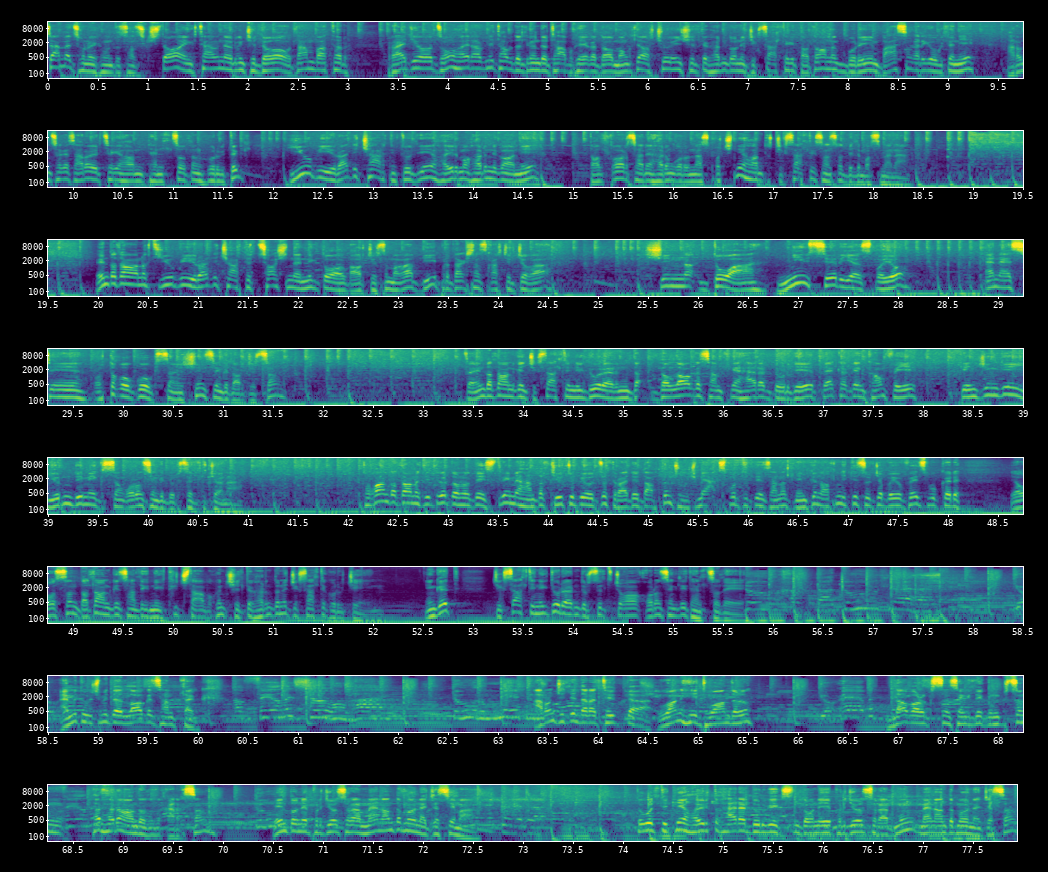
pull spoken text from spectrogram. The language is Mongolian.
Сайн байцгаана хүмүүст сонсогчдоо. Инг тайвны өргөн чөлөө Улаанбаатар радио 102.5 дэлгэнд та бүхэн яг одоо Монголын орчин үеийн шилдэг 20 дууны жигсаалтыг 7 хоног бүрийн баасан гарагийн өглөөний 10 цагаас 12 цагийн хооронд танилцуулан хүргэдэг UB Radio Chart нэвтрүүлгийн 2021 оны 7 дугаар сарын 23-наас 30-ны хооронд жигсаалтыг сонсоход бэлэн болсон байна. Энэ 7 хоногт UB Radio Chart-д цааш нэг дуу орж ирсэн байгаа. B Productions гарч ирж байгаа. Шин дуу New Series боёо NS-ийн утга үгүй гэсэн шинэ сингл орж ирсэн. За энэ 7 хоногийн чигсалтын 1-р харинд The Log самтгийн хайраар дүүргээ Back Again Comfy Гинжингийн ерөн дэмий гэсэн 3 сингл өрсөлдөж байна. Тухайн 7 хоногт эдгээр дуунуудын стримийн хандалт YouTube-ийн үзэлт, радио давтамж хөгжмийн экспортын санал нэмэх нь олон нийтийн сүлжээ буюу Facebook-ээр явуулсан 7 хоногийн сандыг нэгтгэж та бүхэнд шилдэг 20 дууны жигсаалтыг хүргэж байна. Ингээд жигсаалтын 1-р харинд өрсөлдөж байгаа 3 синглийг танилцуулъя. Амьд хөгжмөд логос хамтлаг 10 жилийн дараа тэд One Hit Wonder Lover гэсэн single-ийг өнгөрсөн 2020 онд гаргасан. Энэ дууны продюсер Man on the Moon ажилласан юм а. Тэгвэл тэдний хоёр дахь хайраар дүргээ гэсэн дууны продюсераар мөн Man on the Moon ажилласан.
